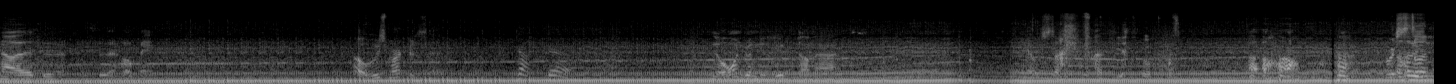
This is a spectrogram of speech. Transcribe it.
No, this isn't. This isn't helping. Oh, whose marker is that? Doctor. No one's gonna do dumbass. Yeah, we're stuck about the other one. Oh. We're Oh, stunned.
